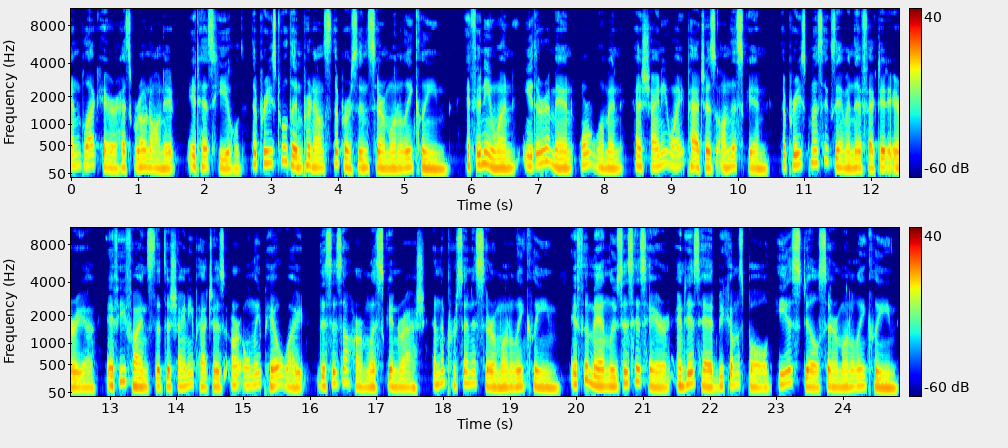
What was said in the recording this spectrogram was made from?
and black hair has grown on it, it has healed. The priest will then pronounce the person ceremonially clean. If anyone, either a man or woman, has shiny white patches on the skin, the priest must examine the affected area. If he finds that the shiny patches are only pale white, this is a harmless skin rash, and the person is ceremonially clean. If a man loses his hair and his head becomes bald, he is still ceremonially clean,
